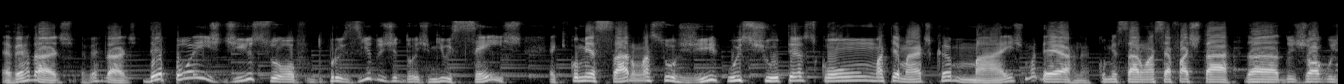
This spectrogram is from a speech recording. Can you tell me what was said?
É verdade, é verdade. Depois disso, pros idos de 2006, é que começaram a surgir os shooters com uma temática mais moderna. Começaram a se afastar da, dos jogos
